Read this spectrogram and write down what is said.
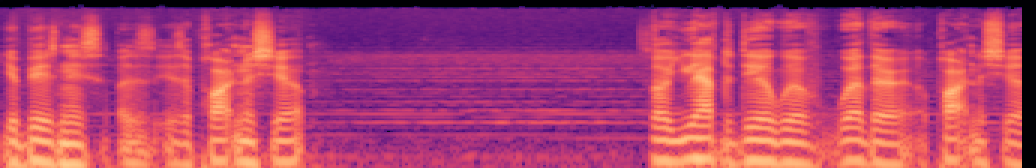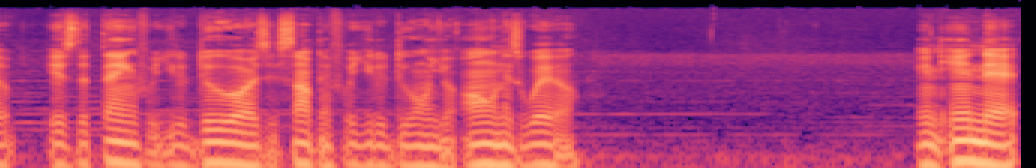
your business is, is a partnership. So you have to deal with whether a partnership is the thing for you to do, or is it something for you to do on your own as well. And in that,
